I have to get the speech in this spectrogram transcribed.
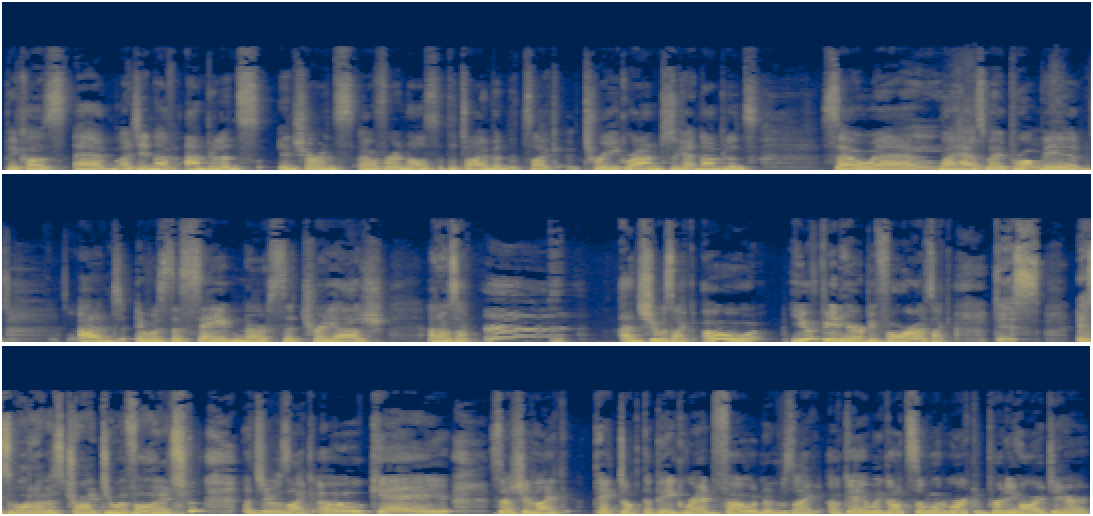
because um, I didn't have ambulance insurance over in Oz at the time, and it's like three grand to get an ambulance. So uh, my housemate brought me in, and it was the same nurse at triage, and I was like. And she was like, Oh, you've been here before. I was like, This is what I was trying to avoid. And she was like, Okay. So she like picked up the big red phone and was like, Okay, we got someone working pretty hard here.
